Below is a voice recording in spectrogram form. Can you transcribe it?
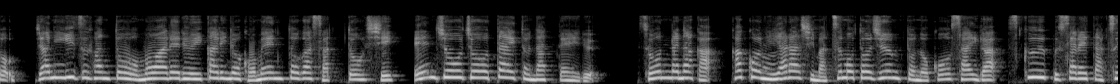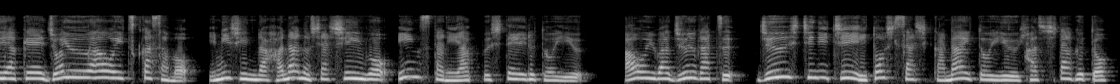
と、ジャニーズファンと思われる怒りのコメントが殺到し、炎上状態となっている。そんな中、過去に嵐松本潤との交際がスクープされた艶系女優青い司も、意味深な花の写真をインスタにアップしているという。葵は10月17日愛しさしかないというハッシュタグと、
